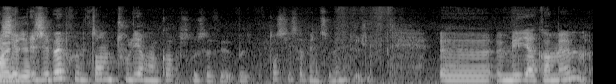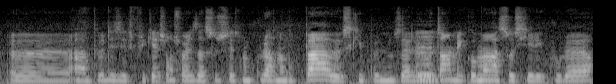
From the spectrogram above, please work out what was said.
alors, à lire. j'ai pas pris le temps de tout lire encore parce que ça fait. bah, pourtant, si ça fait une semaine que je lis. Euh, mais il y a quand même un peu des explications sur les associations de couleurs. Donc, pas ce qui peut nous aller au Mm. teint, mais comment associer les couleurs.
